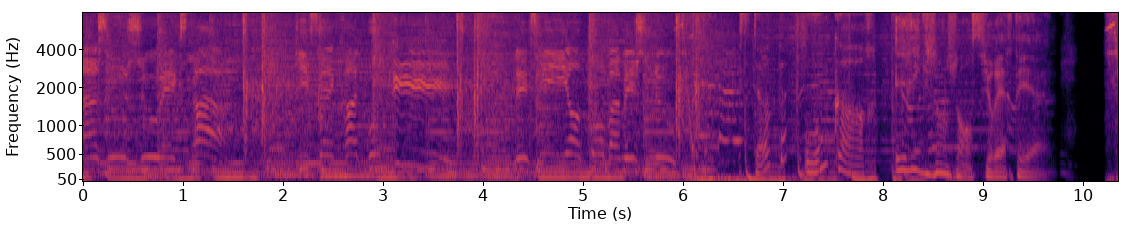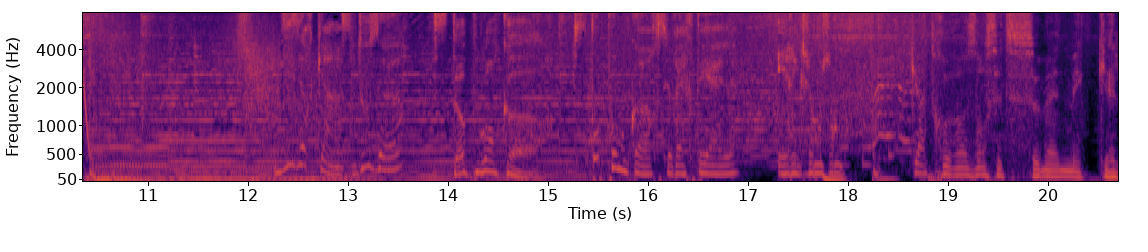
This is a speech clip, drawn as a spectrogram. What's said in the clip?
un joujou extra, qui fait hi. Les filles en tombent à mes genoux. Stop ou encore Éric Jean-Jean sur RTL. 10h15, 12h, Stop ou encore Stop ou encore sur RTL. Éric Jean-Jean. 80 ans cette semaine, mais quel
